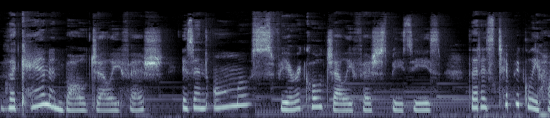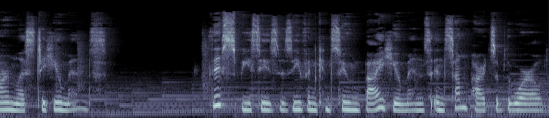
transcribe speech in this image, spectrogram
The cannonball jellyfish is an almost spherical jellyfish species that is typically harmless to humans. This species is even consumed by humans in some parts of the world.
